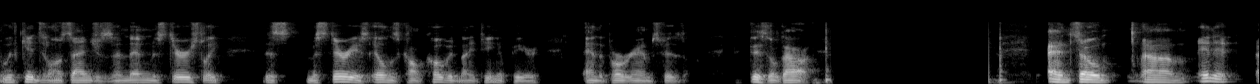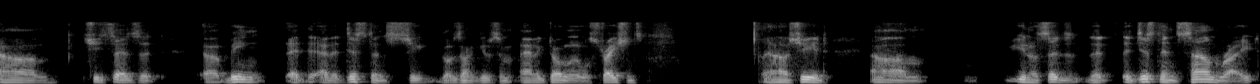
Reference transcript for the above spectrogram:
with kids in Los Angeles. And then mysteriously, this mysterious illness called COVID 19 appeared and the programs fizzled, fizzled out and so um, in it, um, she says that uh, being at, at, a distance, she goes on gives some anecdotal illustrations. Uh, she had, um, you know, said that it just didn't sound right.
